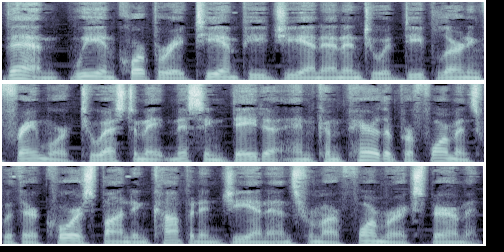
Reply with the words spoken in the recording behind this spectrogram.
Then, we incorporate TMP GNN into a deep learning framework to estimate missing data and compare the performance with their corresponding competent GNNs from our former experiment,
